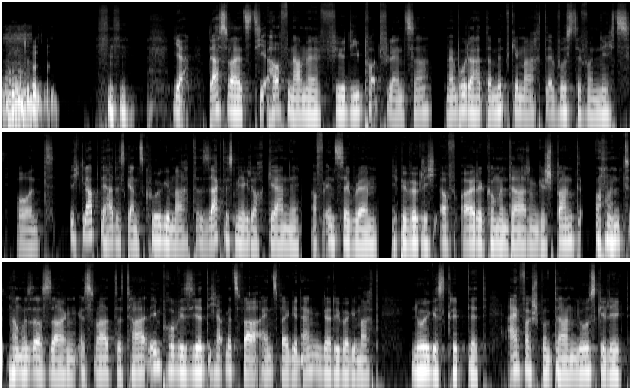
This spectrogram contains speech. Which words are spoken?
ja, das war jetzt die Aufnahme für die Podfluencer. Mein Bruder hat da mitgemacht, er wusste von nichts und ich glaube, der hat es ganz cool gemacht. Sagt es mir doch gerne auf Instagram. Ich bin wirklich auf eure Kommentare gespannt und man muss auch sagen, es war total improvisiert. Ich habe mir zwar ein, zwei Gedanken darüber gemacht, null geskriptet, einfach spontan losgelegt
